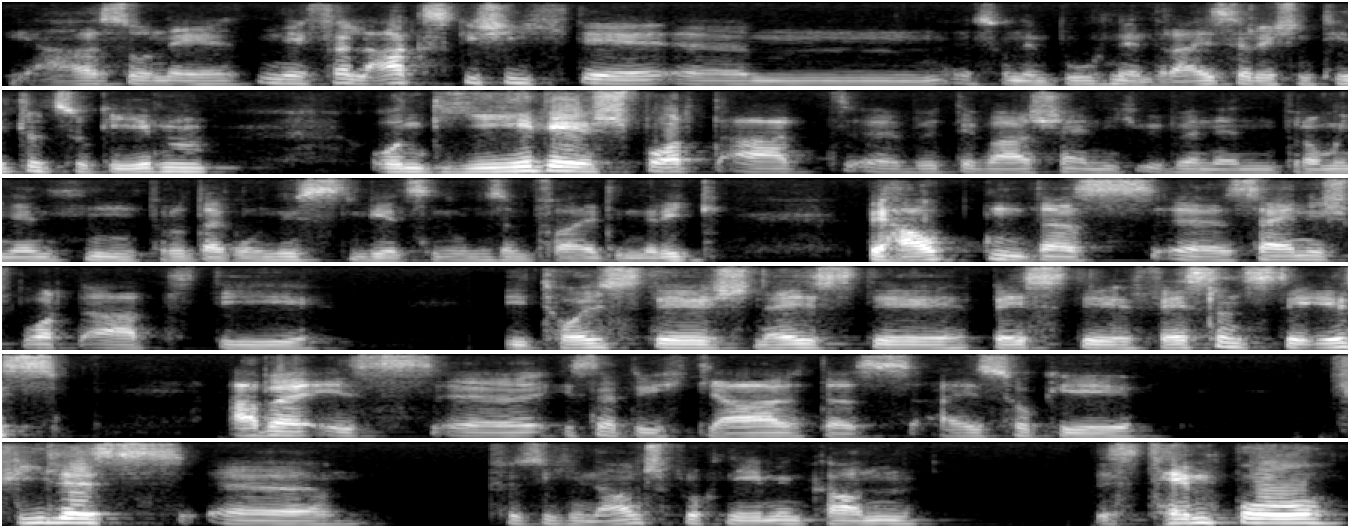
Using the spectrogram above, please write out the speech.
ja, so eine, eine Verlagsgeschichte, ähm, so einem Buch einen reißerischen Titel zu geben. Und jede Sportart äh, würde wahrscheinlich über einen prominenten Protagonisten, wie jetzt in unserem Fall den Rick, behaupten, dass äh, seine Sportart die, die tollste, schnellste, beste, fesselndste ist. Aber es äh, ist natürlich klar, dass Eishockey vieles äh, für sich in Anspruch nehmen kann. Das Tempo,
